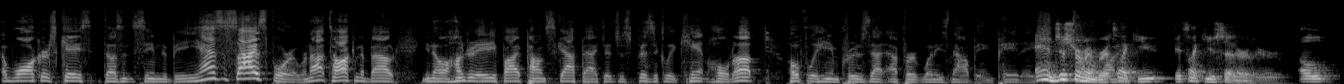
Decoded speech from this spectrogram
In Walker's case, doesn't seem to be. He has the size for it. We're not talking about, you know, 185 pound scat back that just physically can't hold up. Hopefully he improves that effort when he's now being paid. and just remember, it's like you it's like you said earlier. Oh,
